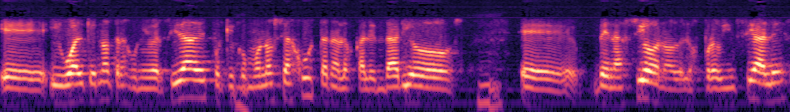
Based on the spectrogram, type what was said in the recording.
eh, igual que en otras universidades, porque mm. como no se ajustan a los calendarios mm. eh, de nación o de los provinciales,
